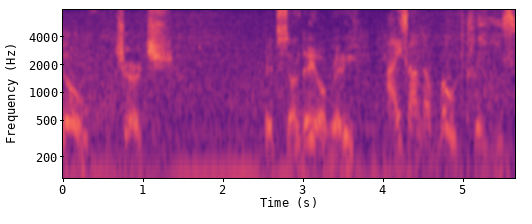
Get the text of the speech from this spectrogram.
So, church. It's Sunday already? Eyes on the road, please.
